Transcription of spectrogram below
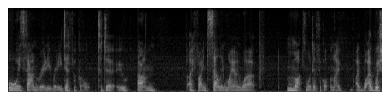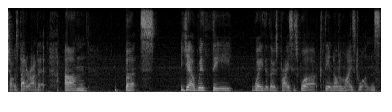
always found really, really difficult to do. Um, I find selling my own work much more difficult than I, I, I wish I was better at it. Um, but yeah, with the way that those prizes work, the anonymized ones,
